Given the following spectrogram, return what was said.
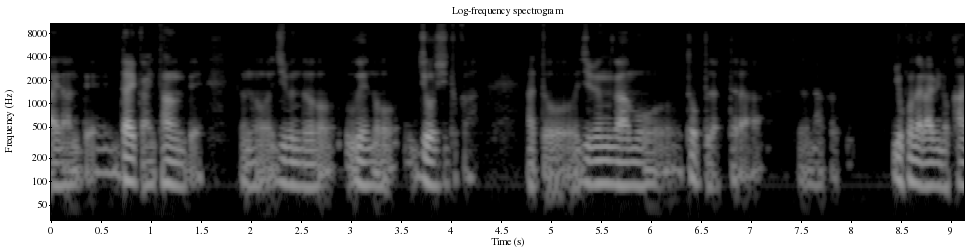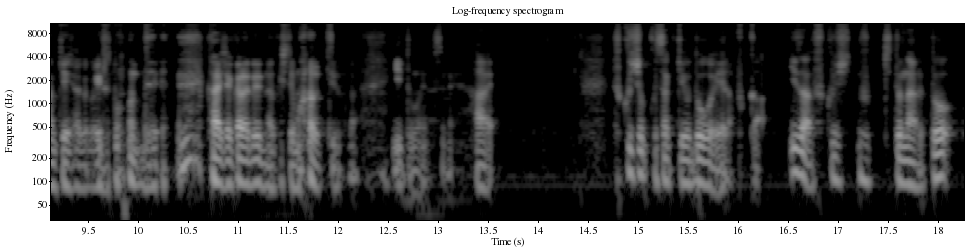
あれなんで、誰かに頼んで、その自分の上の上司とか、あと自分がもうトップだったらその、なんか横並びの関係者とかいると思うんで 会社から連絡してもらうっていうのがいいと思いますね。はい。復職先をどう選ぶか。いざ復帰となると、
